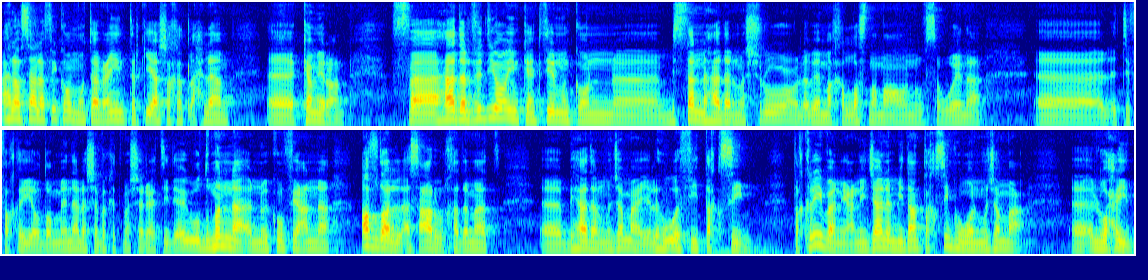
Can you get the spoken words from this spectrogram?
أهلا وسهلا فيكم متابعين تركيا شقة الأحلام آه، كاميران فهذا الفيديو يمكن كثير منكم آه، بيستنى هذا المشروع ولبين ما خلصنا معهم وسوينا آه، الاتفاقية وضمينا لشبكة مشاريع تي دي أي وضمننا أنه يكون في عندنا أفضل الأسعار والخدمات بهذا المجمع اللي هو في تقسيم. تقريبا يعني جانب ميدان تقسيم هو المجمع الوحيد.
